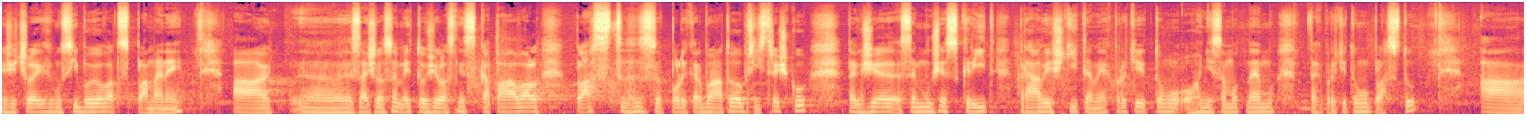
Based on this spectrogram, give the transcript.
že člověk musí bojovat s plameny a e, zažil jsem i to, že vlastně skapával plast z polikarbonátového přístřežku, takže se může skrýt právě štítem, jak proti tomu ohni samotnému, tak proti tomu plastu. A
